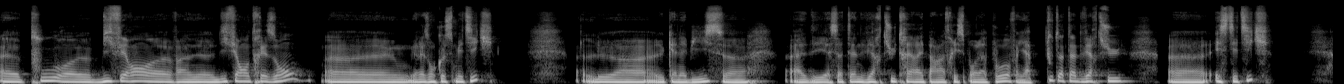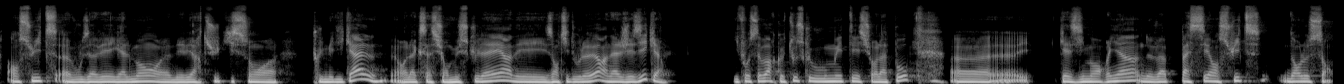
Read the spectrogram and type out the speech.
euh, pour euh, euh, différentes raisons, raisons cosmétiques. Le, cannabis a, des, certaines vertus très réparatrices pour la peau. Enfin, il y a tout un tas de vertus esthétiques. Ensuite, vous avez également des vertus qui sont plus médicales, relaxation musculaire, des antidouleurs, analgésiques. Il faut savoir que tout ce que vous mettez sur la peau, quasiment rien ne va passer ensuite dans le sang.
